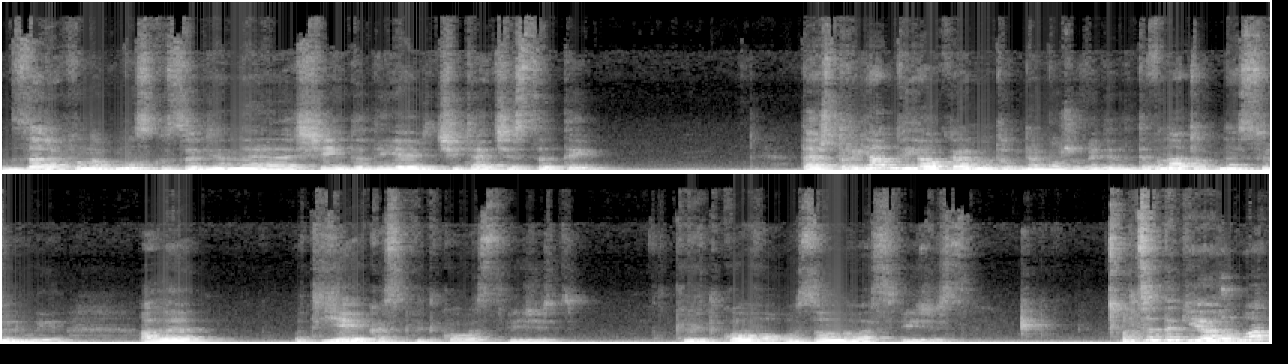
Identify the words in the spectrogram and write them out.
За рахунок мускусу він е, ще й додає відчуття чистоти. Теж троянду я окремо тут не можу виділити, вона тут не солює. Але от є якась квіткова свіжість. Квітково-озонова свіжість. Оце такий аромат,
